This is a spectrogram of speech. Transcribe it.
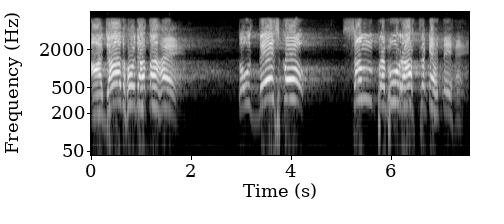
आज़ाद हो जाता है तो उस देश को संप्रभु राष्ट्र कहते हैं।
